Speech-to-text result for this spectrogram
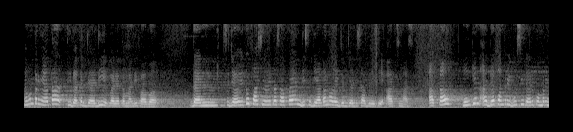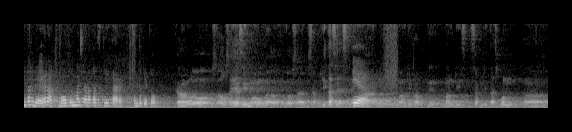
namun ternyata tidak terjadi pada teman difabel. Dan sejauh itu fasilitas apa yang disediakan oleh Jogja Disability Arts Mas? Atau mungkin ada kontribusi dari pemerintah daerah maupun masyarakat sekitar untuk itu? Kalau setahu saya sih mau nggak nggak usah disabilitas ya, Iya. seniman non disabilitas pun eh,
